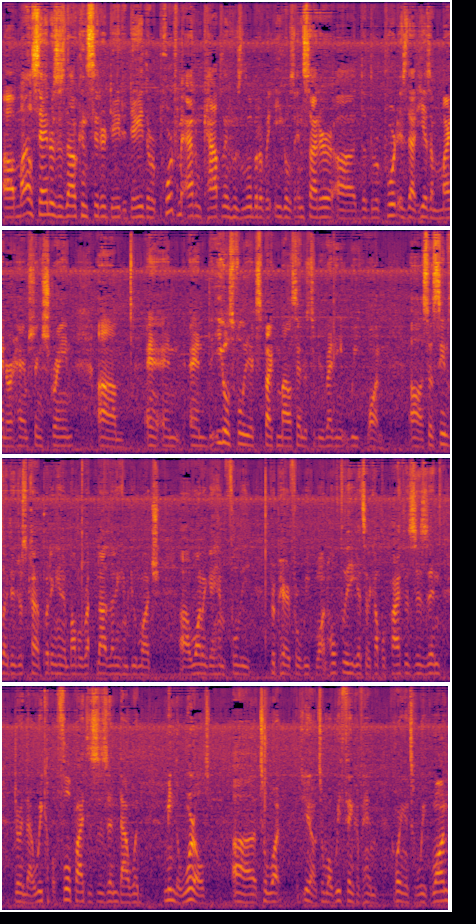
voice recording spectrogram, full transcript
Uh, Miles Sanders is now considered day to day. The report from Adam Caplan, who's a little bit of an Eagles insider, uh, the, the, report is that he has a minor hamstring strain, um, and, and, and the Eagles fully expect Miles Sanders to be ready week one. Uh, so it seems like they're just kind of putting him in bubble wrap, not letting him do much. Uh, want to get him fully prepared for week one. Hopefully, he gets a couple practices in during that week, couple full practices in. That would mean the world uh, to what you know to what we think of him going into week one.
